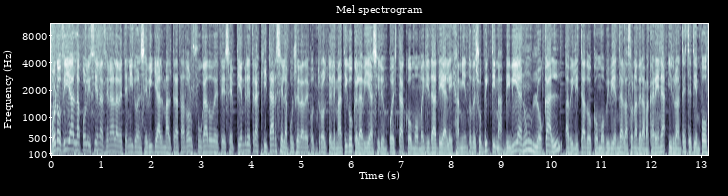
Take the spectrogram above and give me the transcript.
Buenos días, la Policía Nacional ha detenido en Sevilla al maltratador fugado desde septiembre tras quitarse la pulsera de control telemático que le había sido impuesta como medida de alejamiento de sus víctimas. Vivía en un local habilitado como vivienda en la zona de la Macarena y durante este tiempo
